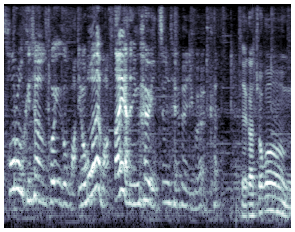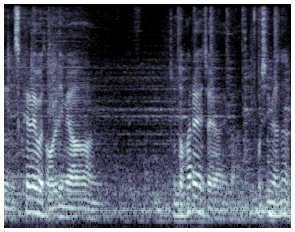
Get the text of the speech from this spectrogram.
서로 그냥 거의 이거 막 영혼의 맞다이 아닌가요? 이쯤 되면 이거 약간. 얘가 조금 레벨 더 올리면 좀 더 화려해져요. 얘가 보시면은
